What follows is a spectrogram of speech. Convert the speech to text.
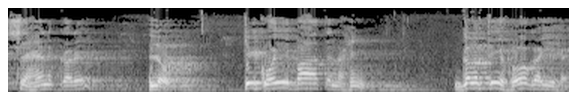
सहन कर लो। कि कोई बात नहीं, गलती हो गई है।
